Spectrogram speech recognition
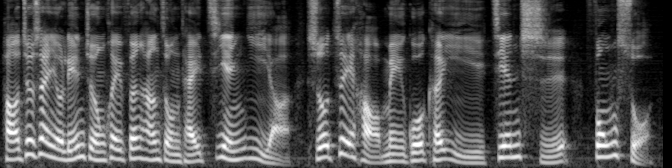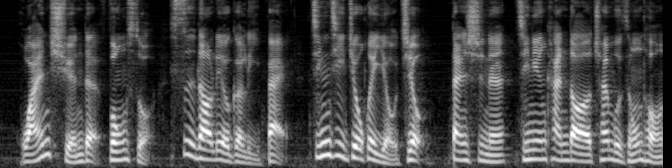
好，就算有联准会分行总裁建议啊，说最好美国可以坚持封锁，完全的封锁四到六个礼拜，经济就会有救。但是呢，今天看到川普总统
